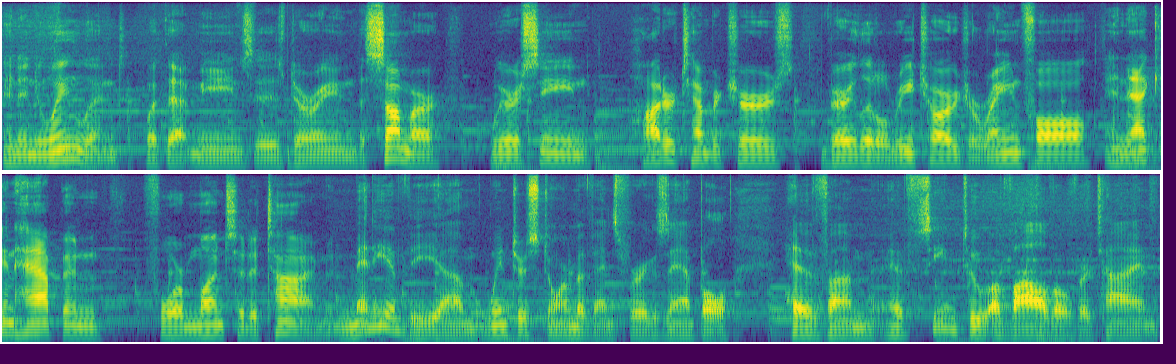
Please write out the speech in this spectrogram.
and in New England, what that means is during the summer, we're seeing hotter temperatures, very little recharge or rainfall, and that can happen for months at a time. Many of the um, winter storm events, for example, have, um, have seemed to evolve over time.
